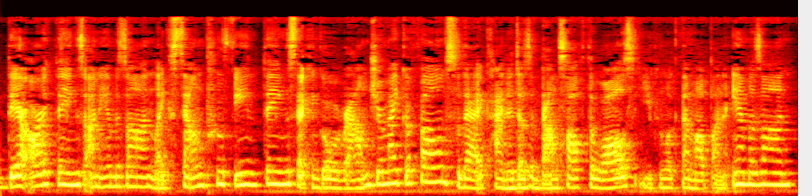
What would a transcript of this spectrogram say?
there are things on Amazon like soundproofing things that can go around your microphone so that it kind of doesn't bounce off the walls. You can look them up on Amazon.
